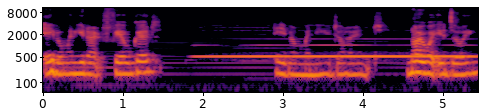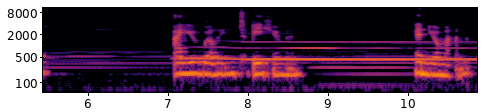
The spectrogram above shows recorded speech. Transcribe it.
Even when you don't feel good, even when you don't know what you're doing, are you willing to be human in your mana?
